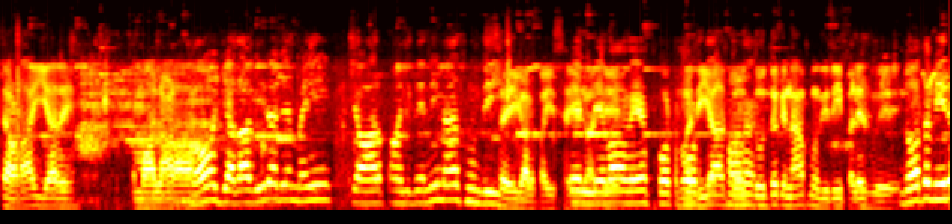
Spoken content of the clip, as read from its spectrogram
ਤੜਾ ਹੀ ਆ ਤੇ ਕਮਾਲ ਵਾਲਾ ਬਹੁਤ ਜ਼ਿਆਦਾ ਵੀਰ ਅਜੇ ਮੈਂ 4-5 ਦਿਨ ਨਹੀਂ ਮੈਂ ਸੁੰਦੀ। ਸਹੀ ਗੱਲ ਭਾਈ ਸਹੀ ਗੱਲ ਲੇਵਾ। ਵੇ ਫੁੱਟ ਫੁੱਟ ਵਧੀਆ। ਦੁੱਧ ਦੁੱਧ ਕਿੰਨਾ ਪਾਉਂਦੀ ਰਹੀ ਪਹਿਲੇ ਸੂਏ। ਦੁੱਧ ਵੀਰ।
